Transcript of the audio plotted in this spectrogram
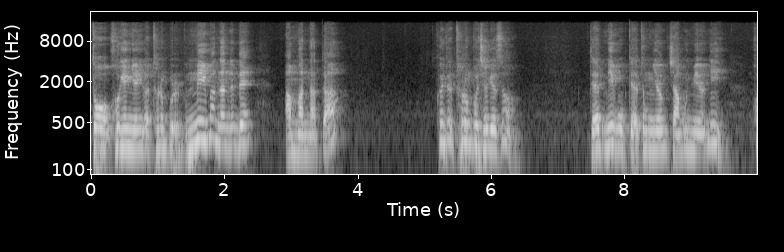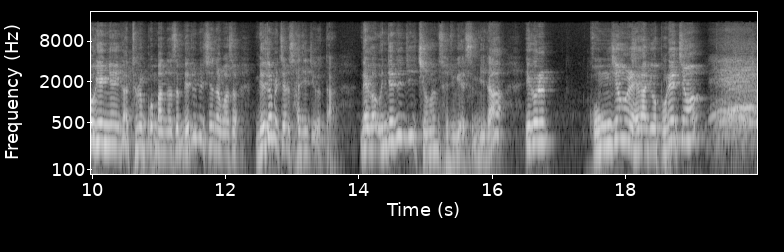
또 허경영이가 트럼프를 분명히 만났는데 안 만났다. 그런데 트럼프 측에서 미국 대통령 자문위원이 허경영이가 트럼프 만나서 몇월 며칠 남아서 몇월 며칠 사진 찍었다. 내가 언제든지 정언 서주겠습니다. 이걸 공정을 해가지고 보냈죠? 네.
